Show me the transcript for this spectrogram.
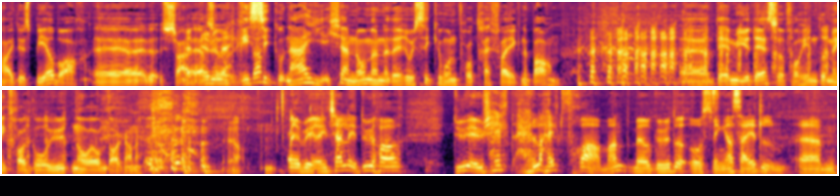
Heidis Bierbar eh, altså, Er- du altså, nekta? risiko, Nei, ikke ennå, men det er risikoen for å treffe egne barn. eh, det er mye det som forhindrer meg fra å gå ut nå om dagene. Ja. Bjørn Kjelli, du, har, du er jo ikke helt, heller helt framand med å gå ut og svinge seidelen. Um,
